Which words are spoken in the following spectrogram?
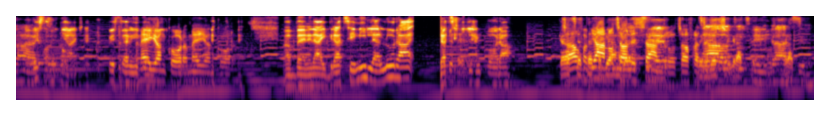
Ah, questo mi piace. Questa mi Meglio ancora, meglio ancora. Va bene, dai, grazie mille allora. Grazie mille ancora. Grazie ciao Fabiano, Fabiano, ciao Alessandro, ciao Francesco. Ciao, grazie. grazie. grazie.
